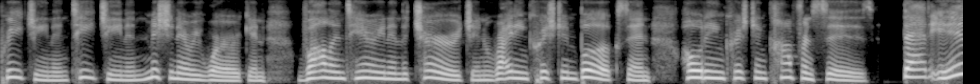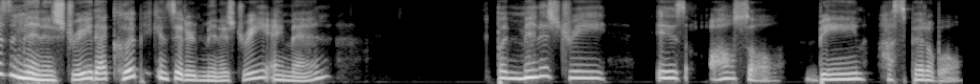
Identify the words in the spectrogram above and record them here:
preaching and teaching and missionary work and volunteering in the church and writing Christian books and holding Christian conferences. That is ministry. That could be considered ministry. Amen. But ministry is also being hospitable,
